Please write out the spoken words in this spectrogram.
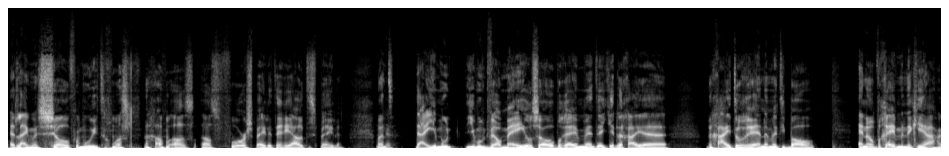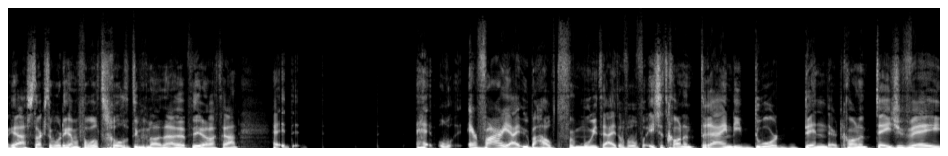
het lijkt me zo vermoeiend om als, als, als voorspeler tegen jou te spelen. Want ja. je, moet, je moet wel mee of zo op een gegeven moment. Weet je? Dan, ga je, dan ga je toch rennen met die bal. En op een gegeven moment denk je, ja, ja straks word ik helemaal verrot gescholden. teamgenoot. Nou, hup, weer erachteraan. He, he, ervaar jij überhaupt vermoeidheid? Of, of is het gewoon een trein die doordendert? Gewoon een TGV...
